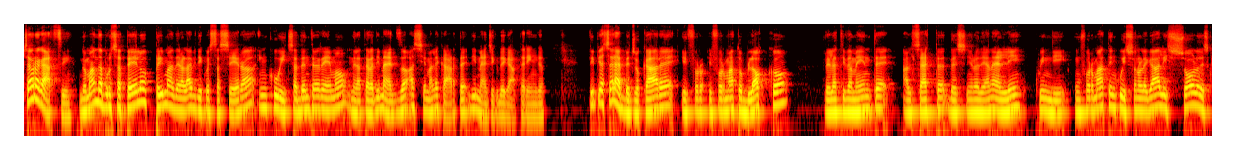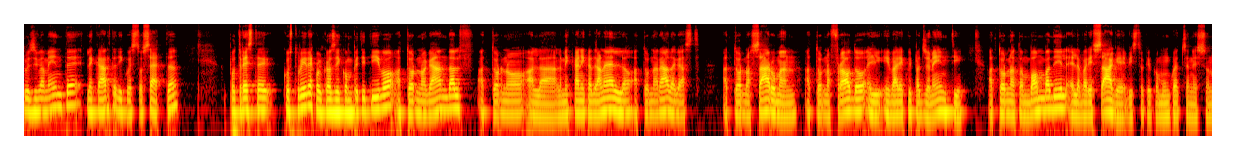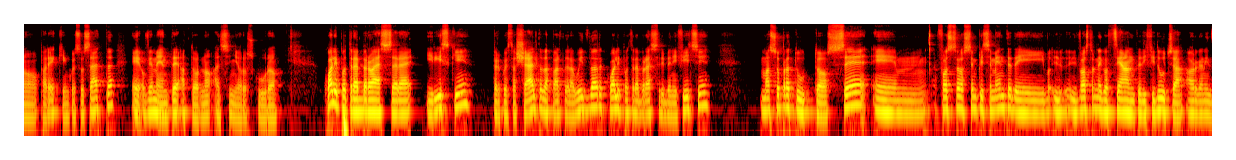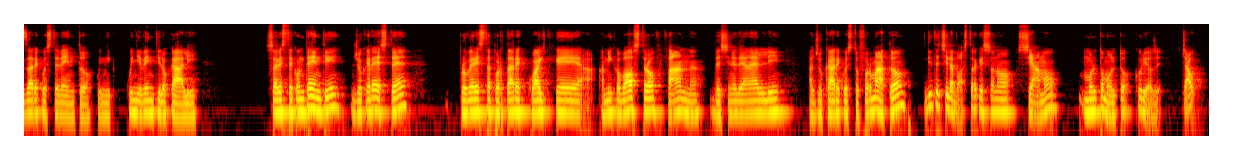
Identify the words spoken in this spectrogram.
Ciao ragazzi, domanda a bruciapelo prima della live di questa sera in cui ci addentreremo nella Terra di Mezzo assieme alle carte di Magic the Gathering. Vi piacerebbe giocare il, for- il formato blocco relativamente al set del Signore degli Anelli? Quindi un formato in cui sono legali solo ed esclusivamente le carte di questo set? Potreste costruire qualcosa di competitivo attorno a Gandalf, attorno alla, alla meccanica dell'anello, attorno a Radagast, attorno a Saruman, attorno a Frodo e, i vari equipaggiamenti, attorno a Tom Bombadil e le varie saghe, visto che comunque ce ne sono parecchi in questo set, e ovviamente attorno al Signore Oscuro. Quali potrebbero essere i rischi per questa scelta da parte della Wizard? Quali potrebbero essere i benefici? Ma soprattutto, se ehm, fossero semplicemente dei, il, il, vostro negoziante di fiducia a organizzare questo evento, quindi, quindi eventi locali, Sareste contenti? Giochereste? Provereste a portare qualche amico vostro, fan del Signore degli Anelli, a giocare questo formato? Diteci la vostra che sono, siamo molto molto curiosi. Ciao!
